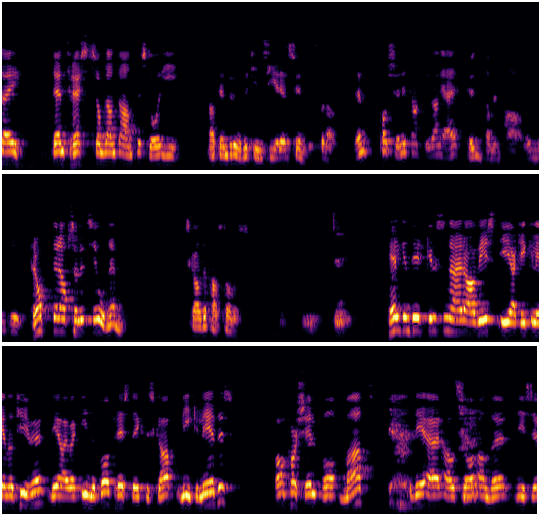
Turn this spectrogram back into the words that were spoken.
seg den trøst som bl.a. består i at en broder tilsier en syndes forlatelse. Den forskjellen i tankegang er fundamental. Ingen tvil. Propter absolutionem skal det fastholdes. Helgendyrkelsen er avvist i artikkel 21. Det har jeg vært inne på. Presteekteskap likeledes. Og forskjell på mat det er altså alle disse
